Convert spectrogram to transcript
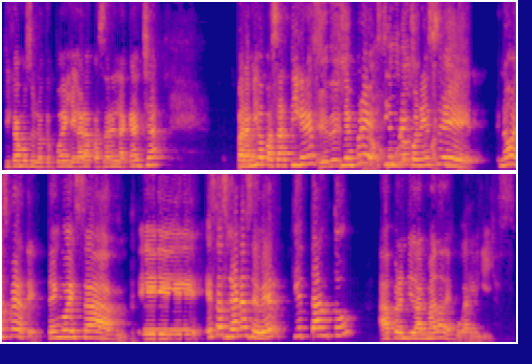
fijamos en lo que puede llegar a pasar en la cancha, para mí va a pasar Tigres siempre, siempre con ese. No, espérate, tengo esa, eh, esas ganas de ver qué tanto ha aprendido Almada de jugar liguillas.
